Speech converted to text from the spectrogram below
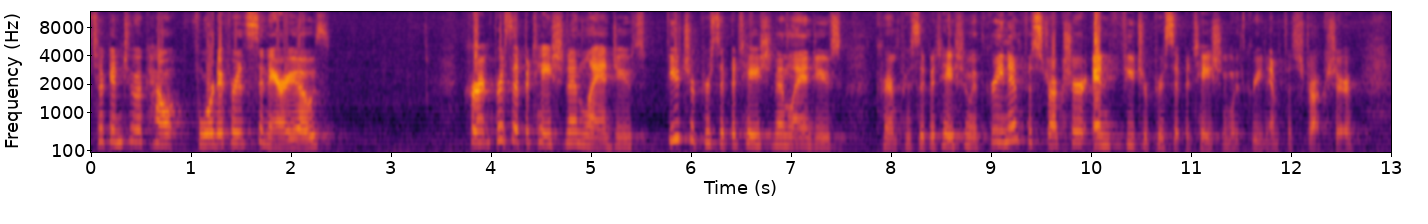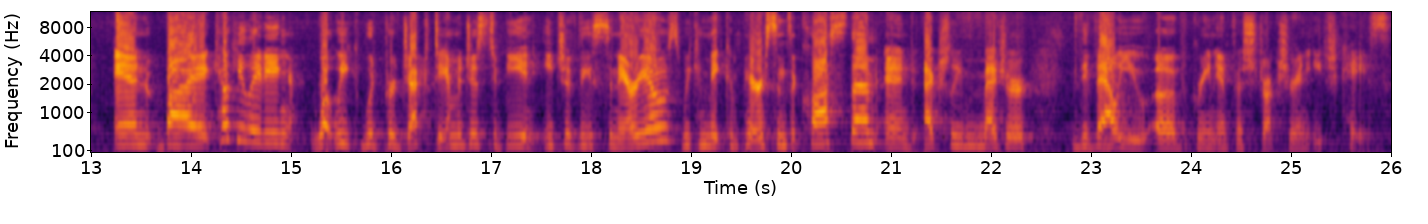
took into account four different scenarios. Current precipitation and land use, future precipitation and land use, current precipitation with green infrastructure, and future precipitation with green infrastructure. And by calculating what we would project damages to be in each of these scenarios, we can make comparisons across them and actually measure the value of green infrastructure in each case.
